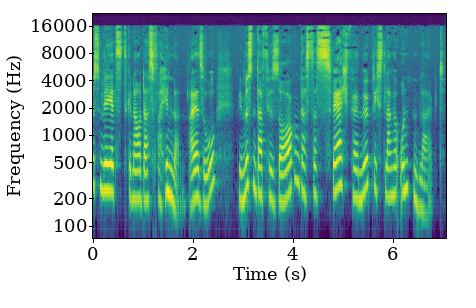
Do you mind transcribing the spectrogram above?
müssen wir jetzt genau das verhindern. Also, wir müssen dafür sorgen, dass das Zwerchfell möglichst lange unten bleibt.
